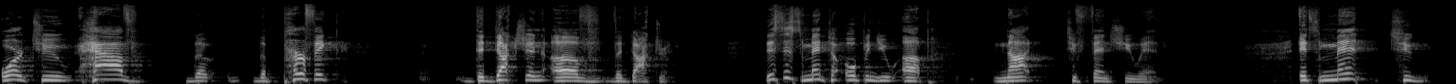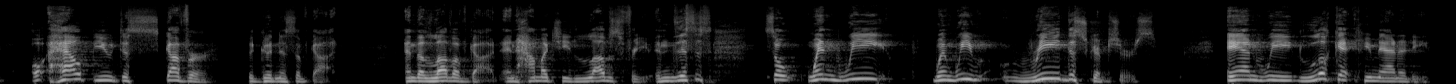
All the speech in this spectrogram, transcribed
or to have the, the perfect deduction of the doctrine. This is meant to open you up, not to fence you in. It's meant to help you discover the goodness of God and the love of God and how much he loves for you. And this is so when we when we read the scriptures and we look at humanity,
